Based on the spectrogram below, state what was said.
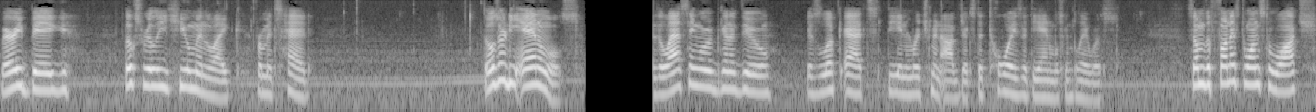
Very big, looks really human-like from its head. Those are the animals. The last thing we're going to do is look at the enrichment objects, the toys that the animals can play with. Some of the funnest ones to watch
